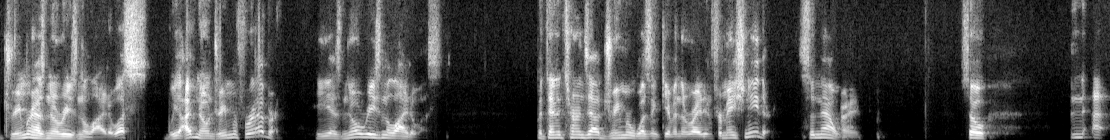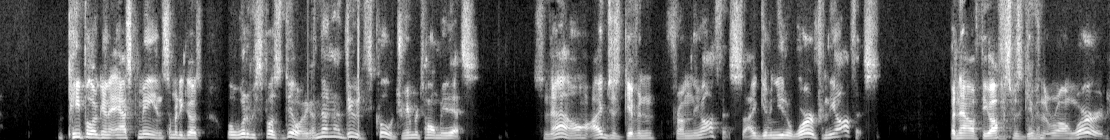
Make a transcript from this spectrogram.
Dreamer has no reason to lie to us. We I've known Dreamer forever. He has no reason to lie to us. But then it turns out Dreamer wasn't given the right information either. So now? Right. So uh, people are going to ask me, and somebody goes, "Well, what are we supposed to do?" I go, "No, no, dude, it's cool. Dreamer told me this." So now I've just given from the office. I've given you the word from the office. But now, if the office was given the wrong word,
